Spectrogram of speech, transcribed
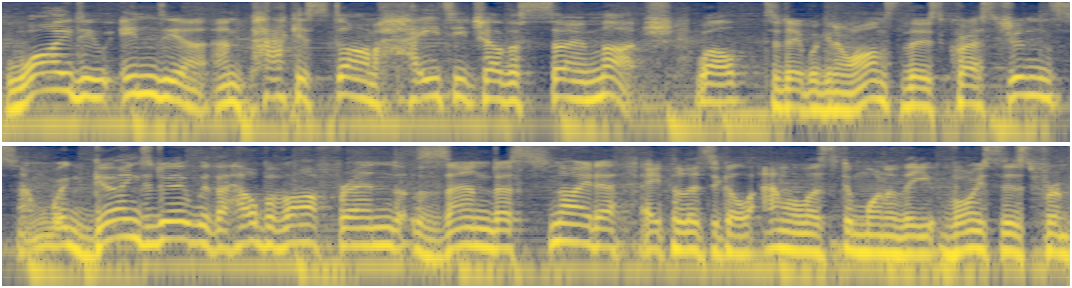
Why do India and Pakistan hate each other so much? Well, today we're going to answer those questions, and we're going to do it with the help of our friend Xander Snyder, a political analyst and one of the voices from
